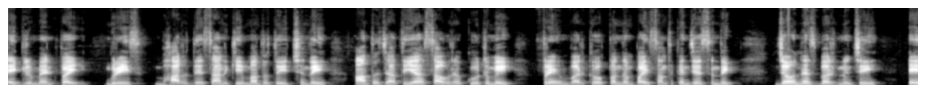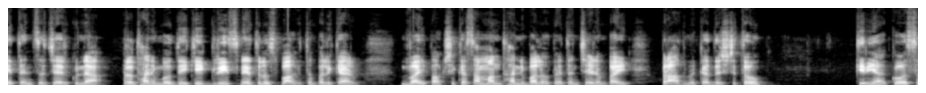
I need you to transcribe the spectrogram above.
అగ్రిమెంట్పై గ్రీస్ భారతదేశానికి మద్దతు ఇచ్చింది. అంతర్జాతీయ సౌర కూటమి ఫ్రేమ్వర్క్ ఒప్పందంపై సంతకం చేసింది. జోహన్నెస్బర్గ్ నుంచి ఏథెన్స్ చేరుకున్న ప్రధాని మోదీకి గ్రీస్ నేతలు స్వాగతం పలికారు. ద్వైపాక్షిక సంబంధాన్ని బలోపేతం చేయడంపై ప్రాథమిక దృష్టితో కిరియాకోస్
